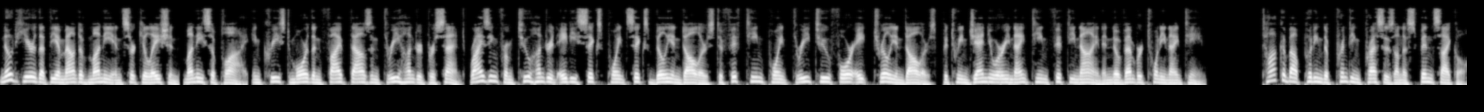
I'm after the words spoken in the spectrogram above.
Note here that the amount of money in circulation money supply increased more than 5,300%, rising from $286.6 billion to $15.3248 trillion, between January 1959 and November 2019. Talk about putting the printing presses on a spin cycle.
